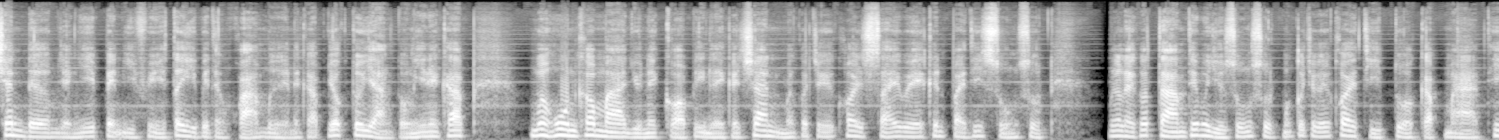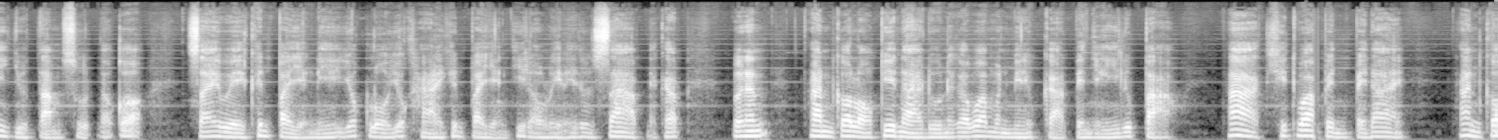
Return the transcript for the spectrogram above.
เช่นเดิมอย่างนี้เป็นอินฟินิตี้ไปทางขวามือนะครับ ยกตัวอย่างตรงนี้นะครับ เมื่อหุ้นเข้ามาอยู่ในกรอบ i n d เ c ชันมันก็จะค่อยๆไซด์เวย์ขึ้นไปที่สูงสุด เมื่อไหรก็ตามที่มาอยู่สูงสุด มันก็จะค่อยๆถีบตัวกลับมาที่อยู่ต่ำสุด แล้วก็ ไซเวย์ขึ้นไปอย่างนี้ยกโลยกไฮขึ้นไปอย่างที่เราเรียนให้ทุกทราบนะครับ เพราะฉะนั้นท่านก็ลองพิจารณาดูนะครับว่ามันมีโอกาสเป็นอย่างนี้หรือเปล่า ถ้าคิดว่าเป็นไปได้ ท่านก็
